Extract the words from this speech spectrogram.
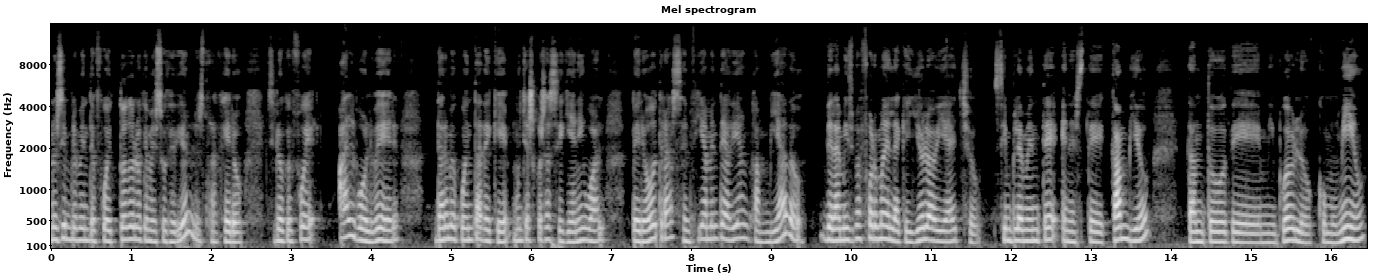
no simplemente fue todo lo que me sucedió en el extranjero, sino que fue al volver darme cuenta de que muchas cosas seguían igual, pero otras sencillamente habían cambiado, de la misma forma en la que yo lo había hecho. Simplemente en este cambio, tanto de mi pueblo como mío,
